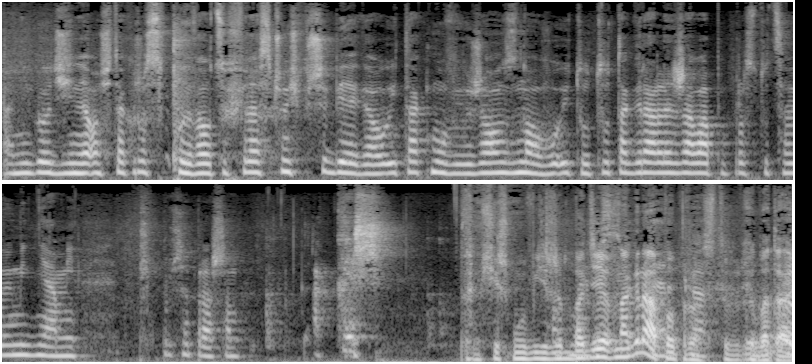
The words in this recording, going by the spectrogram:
ani godziny. On się tak rozpływał, co chwilę z czymś przybiegał i tak mówił, że on znowu i tu, tu ta gra leżała po prostu całymi dniami. Prze- Przepraszam. A kysz! Musisz mówić, że badziewna gra po sweterka. prostu. Chyba tak.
